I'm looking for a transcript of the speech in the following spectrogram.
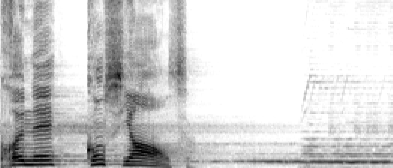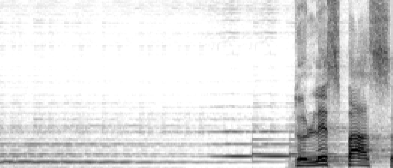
Prenez conscience. de l'espace.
